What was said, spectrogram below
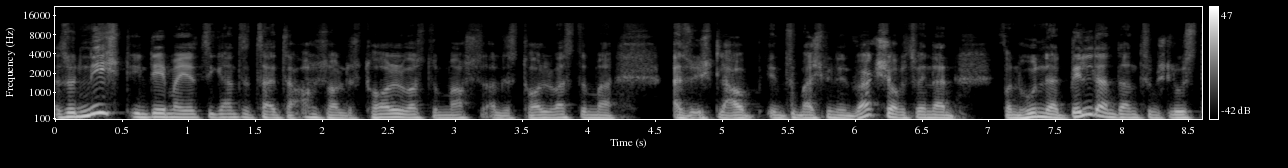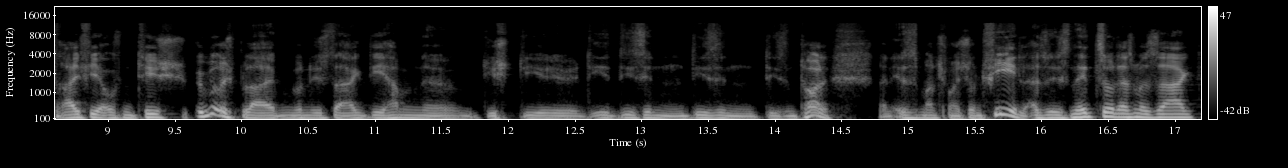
Also nicht, indem man jetzt die ganze Zeit sagt, ach, ist alles toll, was du machst, alles toll, was du machst. Also ich glaube, in, zum Beispiel in den Workshops, wenn dann von 100 Bildern dann zum Schluss drei, vier auf dem Tisch übrig bleiben, würde ich sagen, die haben eine, die, die, die, die sind, die sind, die sind toll, dann ist es manchmal schon viel. Also ist nicht so, dass man sagt,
